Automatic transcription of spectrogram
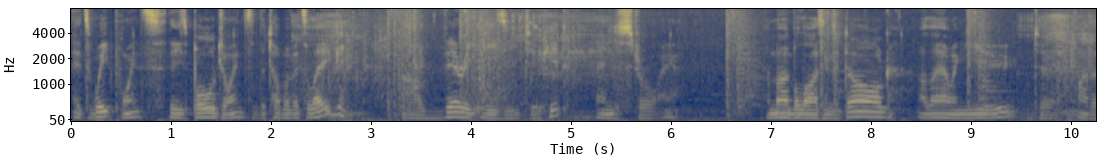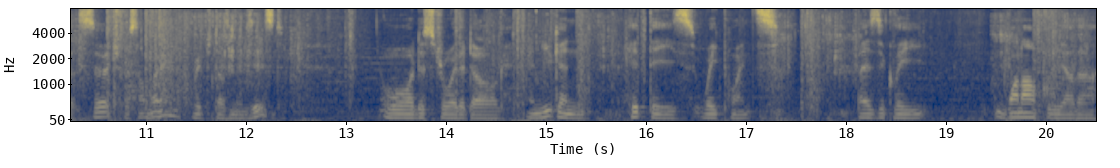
its weak points, these ball joints at the top of its leg, are very easy to hit and destroy. Immobilizing the dog, allowing you to either search for somewhere, which doesn't exist, or destroy the dog. And you can hit these weak points basically one after the other,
